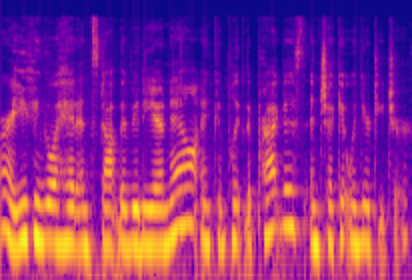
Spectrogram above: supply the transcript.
Alright, you can go ahead and stop the video now and complete the practice and check it with your teacher.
